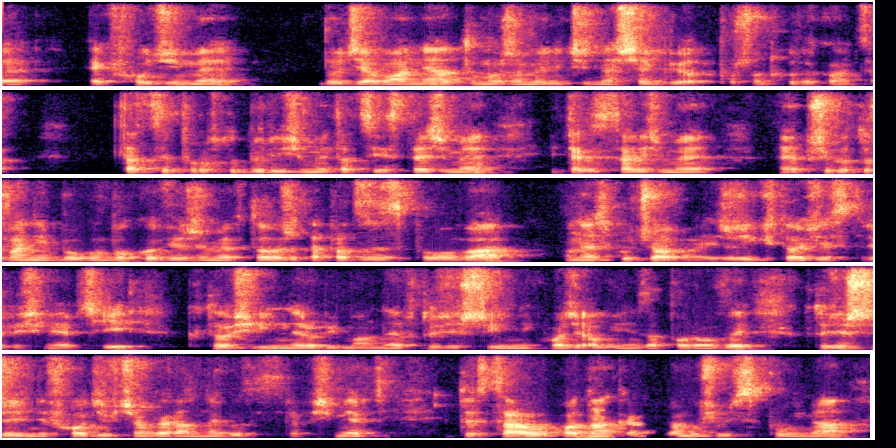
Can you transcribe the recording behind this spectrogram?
że jak wchodzimy do działania, to możemy liczyć na siebie od początku do końca. Tacy po prostu byliśmy, tacy jesteśmy i tak zostaliśmy E, przygotowani, bo głęboko wierzymy w to, że ta praca zespołowa, ona jest kluczowa. Jeżeli ktoś jest w strefie śmierci, ktoś inny robi manewr, ktoś jeszcze inny kładzie ogień zaporowy, ktoś jeszcze inny wchodzi, wyciąga rannego ze strefy śmierci. I to jest cała układanka, która musi być spójna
